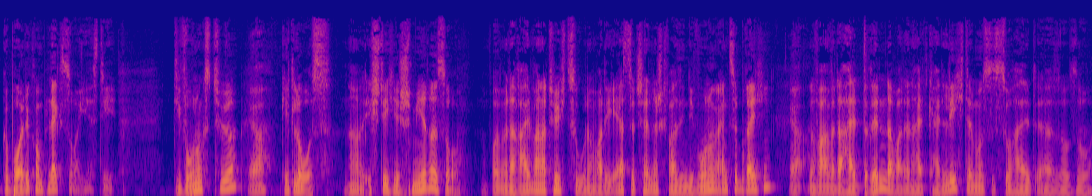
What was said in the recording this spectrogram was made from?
Gebäudekomplex, so hier ist die, die Wohnungstür, Ja. geht los. Ne? Ich stehe hier, schmiere, so. Dann wollten wir da rein, war natürlich zu. Dann war die erste Challenge quasi in die Wohnung einzubrechen. Ja. Dann waren wir da halt drin, da war dann halt kein Licht, dann musstest du halt äh, so so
